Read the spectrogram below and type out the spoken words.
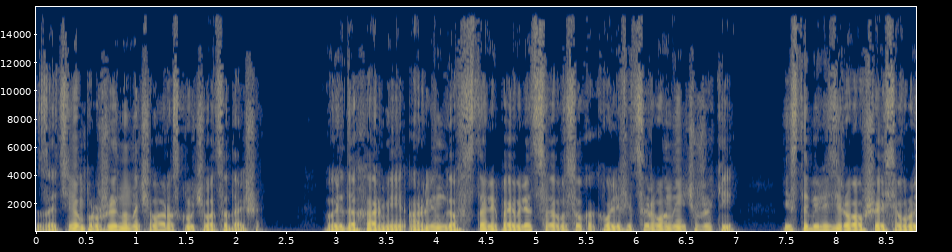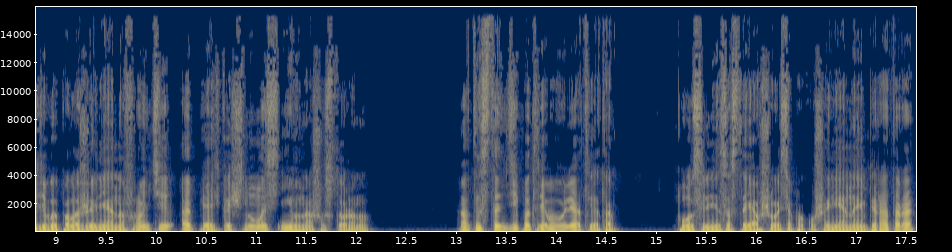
Затем пружина начала раскручиваться дальше. В рядах армии орлингов стали появляться высококвалифицированные чужаки, и стабилизировавшееся вроде бы положение на фронте опять качнулось не в нашу сторону. От Истанди потребовали ответа. После несостоявшегося покушения на императора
